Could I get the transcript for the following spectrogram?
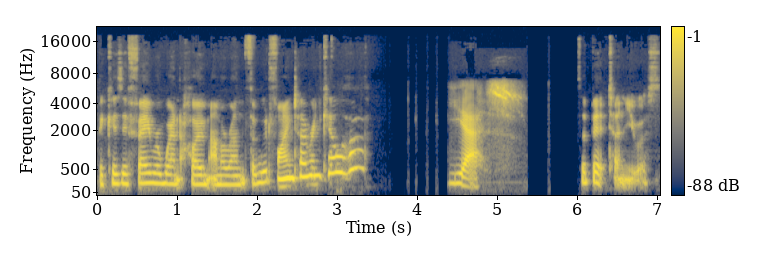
Because if Feyre went home, Amarantha would find her and kill her? Yes. It's a bit tenuous.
